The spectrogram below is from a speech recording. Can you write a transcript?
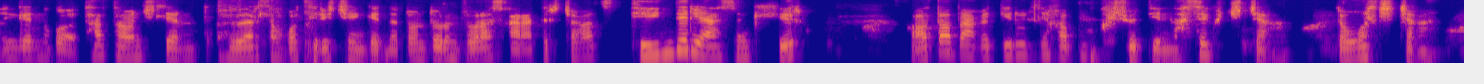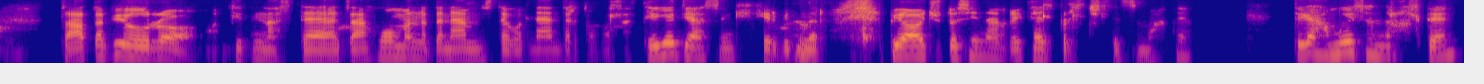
ингээд нөгөө 5 5 жилээр нь хуваарлангууд тэр чинь ингээд дундуур нь зураас гараад ирж байгаа. Тэгэн дээр яасан гэхээр одоо байгаа гэрүүлийнхаа бүх гişүүдийн насыг хүчиж байгаа. Дугуулчихж байгаа. За одоо би өөрөө тэдэн настай. За хүмүүс одоо 8 настайг бол 8 дээр дугуулаа. Тэгээд яасан гэхээр бид нар би оождоос энэ аргыг тайлбарлаж лээсэн баг тийм. Тэгээ хамгийн сонирхолтой нь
